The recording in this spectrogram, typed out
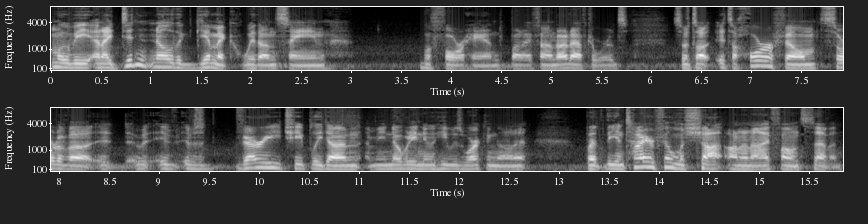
movie, and I didn't know the gimmick with Unsane beforehand, but I found out afterwards. So it's a it's a horror film, sort of a it, it, it, was very cheaply done. I mean, nobody knew he was working on it, but the entire film was shot on an iPhone seven,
